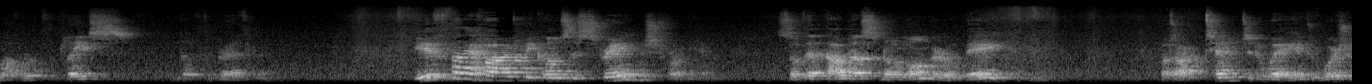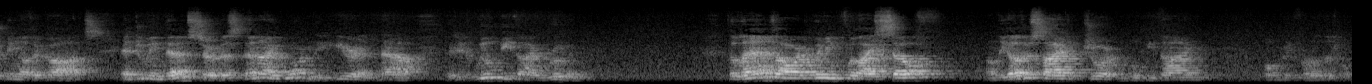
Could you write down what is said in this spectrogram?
lover of the place and of the brethren. If thy heart becomes estranged from him, so that thou dost no longer obey him, but art tempted away into worshipping other gods and doing them service, then I warn thee here and now that it will be thy ruin. For thyself on the other side of Jordan will be thine only for a little.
